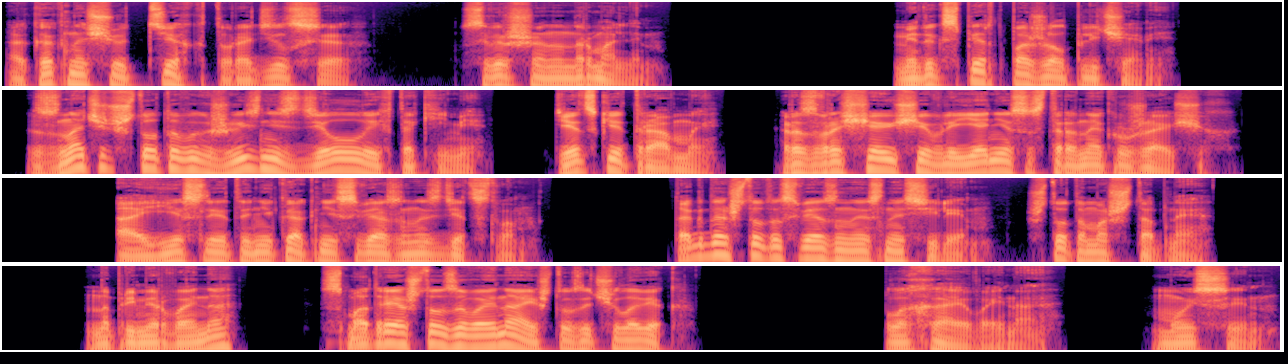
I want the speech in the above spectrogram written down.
А как насчет тех, кто родился совершенно нормальным? Медэксперт пожал плечами. Значит, что-то в их жизни сделало их такими. Детские травмы, развращающее влияние со стороны окружающих. А если это никак не связано с детством? Тогда что-то связанное с насилием, что-то масштабное. Например, война? Смотря что за война и что за человек. Плохая война. Мой сын.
